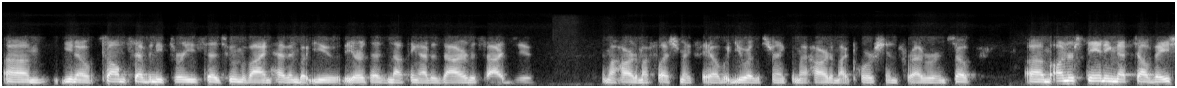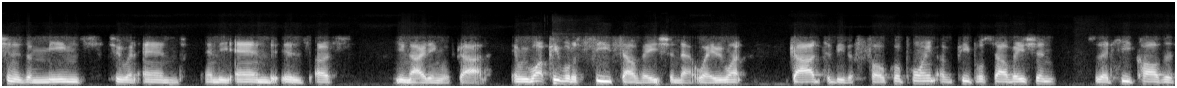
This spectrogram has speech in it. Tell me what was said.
Um, you know, Psalm 73 says, Whom have I in heaven but you? The earth has nothing I desire besides you. And my heart and my flesh may fail, but you are the strength of my heart and my portion forever. And so, um, understanding that salvation is a means to an end, and the end is us uniting with God. And we want people to see salvation that way. We want God to be the focal point of people's salvation so that He calls us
